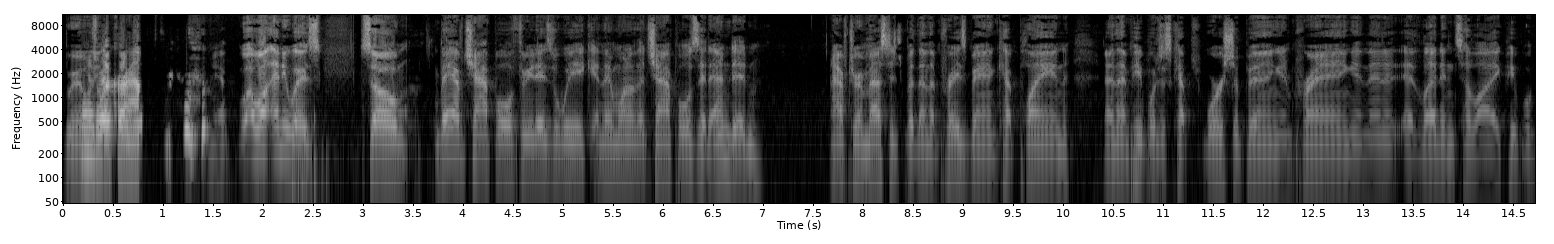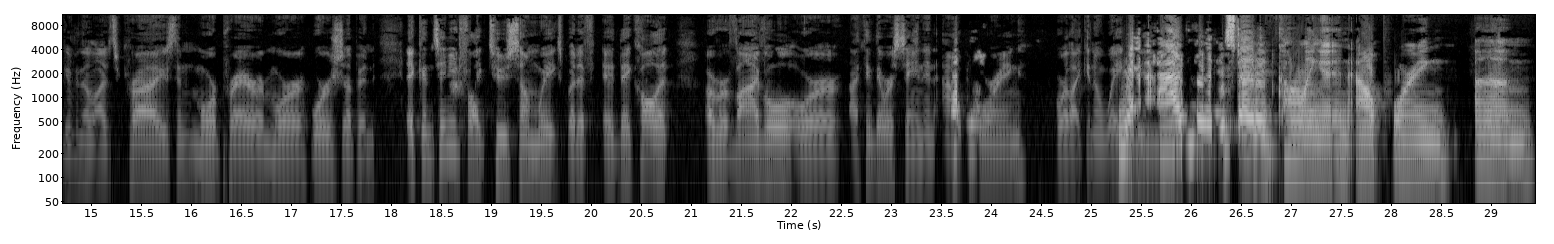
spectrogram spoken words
Brilliant. there's workaround. Yeah. Well, well. Anyways, so they have chapel three days a week, and then one of the chapels it ended after a message, but then the praise band kept playing, and then people just kept worshiping and praying, and then it, it led into like people giving their lives to Christ and more prayer and more worship, and it continued for like two some weeks. But if, if they call it a revival, or I think they were saying an outpouring, or like an awakening, Yeah, as they started calling it an outpouring. Um,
